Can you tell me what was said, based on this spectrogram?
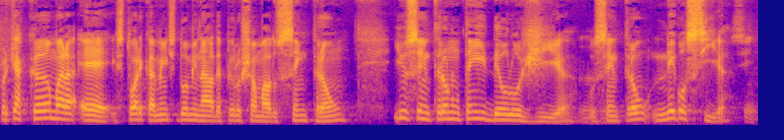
porque a Câmara é historicamente dominada pelo chamado Centrão, e o Centrão não tem ideologia, uhum. o Centrão negocia. Sim.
